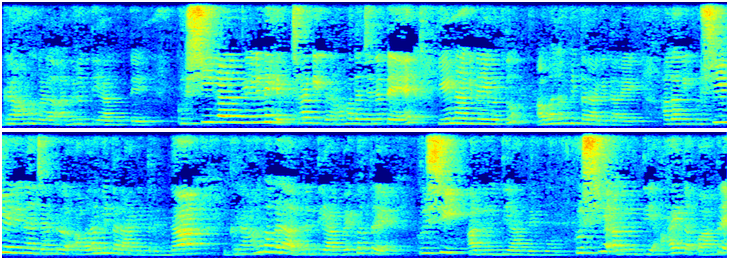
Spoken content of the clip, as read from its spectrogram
ಗ್ರಾಮಗಳ ಅಭಿವೃದ್ಧಿ ಆಗುತ್ತೆ. ಕೃಷಿಗಳ ಮೇಲೆ ಹೆಚ್ಚಾಗಿ ಗ್ರಾಮದ ಜನತೆ ಏನಾಗಿದೆ ಇವತ್ತು? ಅವಲಂಬಿತರಾಗಿದ್ದಾರೆ. ಹಾಗಾಗಿ ಕೃಷಿ ಮೇಲಿನ ಜನರು ಅವಲಂಬಿತರಾಗಿದ್ದರಿಂದ ಗ್ರಾಮಗಳ ಅಭಿವೃದ್ಧಿ ಆಗ್ಬೇಕಂದ್ರೆ ಕೃಷಿ ಅಭಿವೃದ್ಧಿ ಆಗ್ಬೇಕು. ಕೃಷಿ ಅಭಿವೃದ್ಧಿ ಆಯ್ತಪ್ಪ ಅಂದ್ರೆ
